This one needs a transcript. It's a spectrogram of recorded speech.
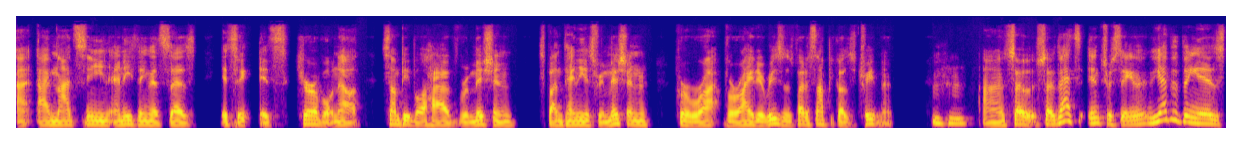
I, am not seeing anything that says it's it's curable. Now, some people have remission, spontaneous remission for a variety of reasons, but it's not because of treatment. Mm-hmm. Uh, so, so that's interesting. And the other thing is,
